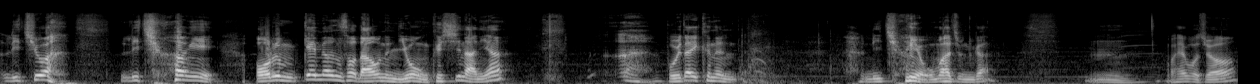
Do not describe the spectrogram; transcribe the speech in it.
리치왕 리치왕이 얼음 깨면서 나오는 용 그 씬 아니야? 볼다이크는 리치왕의 오마주인가? 음, 뭐 해보죠.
